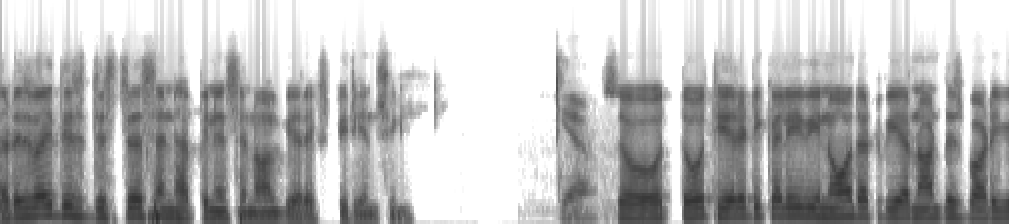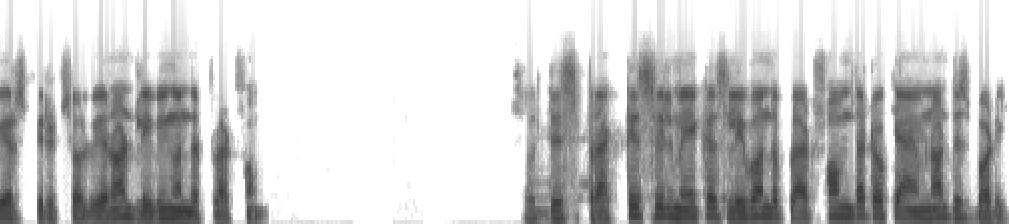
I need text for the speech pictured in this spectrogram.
that is why this distress and happiness and all we are experiencing yeah so though theoretically we know that we are not this body we are spirit soul we are not living on that platform so this practice will make us live on the platform that, okay, I'm not this body.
